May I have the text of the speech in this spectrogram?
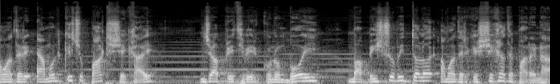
আমাদের এমন কিছু পাঠ শেখায়, যা পৃথিবীর কোনো বই বা বিশ্ববিদ্যালয় আমাদেরকে শেখাতে পারে না।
